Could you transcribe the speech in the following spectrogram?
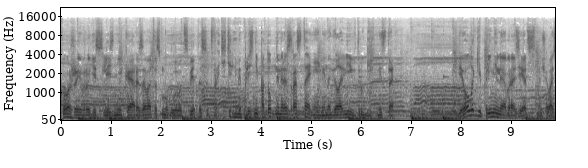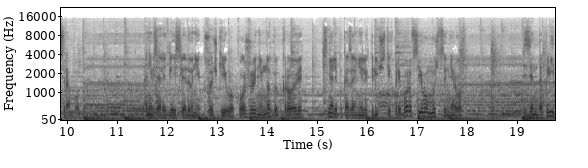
кожей, вроде слизняка, розовато-смуглого цвета, с отвратительными плеснеподобными разрастаниями на голове и в других местах. Биологи приняли образец, началась работа. Они взяли для исследования кусочки его кожи, немного крови, сняли показания электрических приборов с его мышц и нервов. Зендоплит,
